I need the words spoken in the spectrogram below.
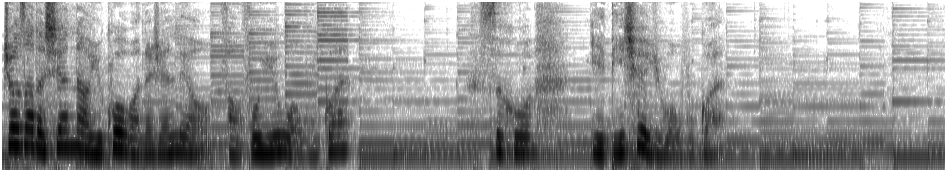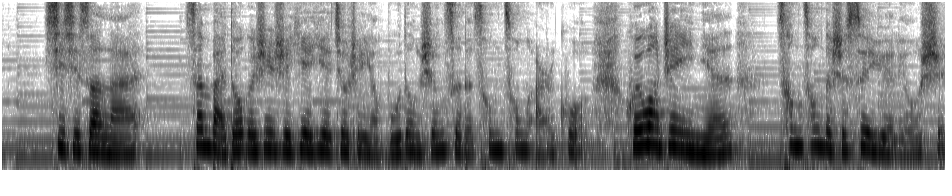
周遭的喧闹与过往的人流，仿佛与我无关，似乎也的确与我无关。细细算来，三百多个日日夜夜就这样不动声色的匆匆而过。回望这一年，匆匆的是岁月流逝。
